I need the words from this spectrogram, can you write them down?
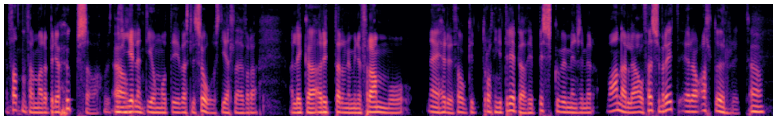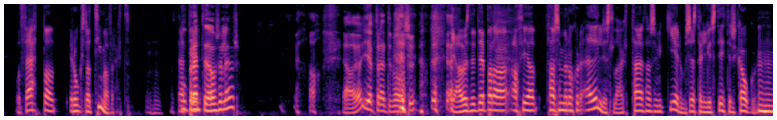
en þannig þarf maður að byrja að hugsa það ég lendi á móti Vesli Só ég ætlaði að fara að leika rittaranu mínu fram og nei, herri, þá getur drottningi drepið því að biskupin minn sem er vanalega á þessum reyt er á allt öðrum reyt og þetta er ógislega tímafrekt Mhm. Þú brendið á leifur Já, já, já, ég brendi mig á þessu er, já, veist, þetta er bara af því að það sem er okkur eðlislagt það er það sem við gerum, sérstaklega í stýttir skákum mm -hmm.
